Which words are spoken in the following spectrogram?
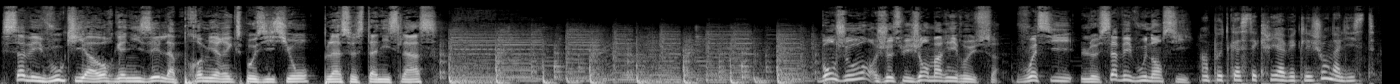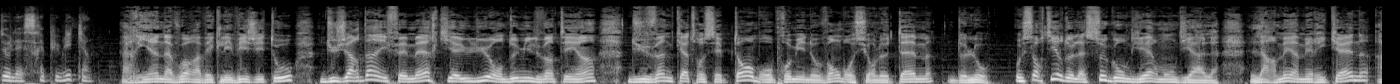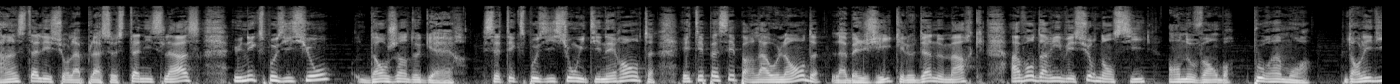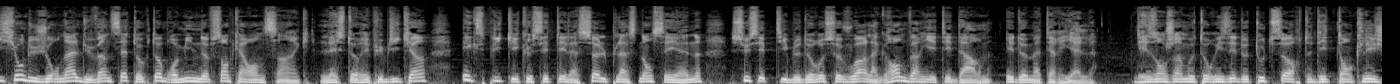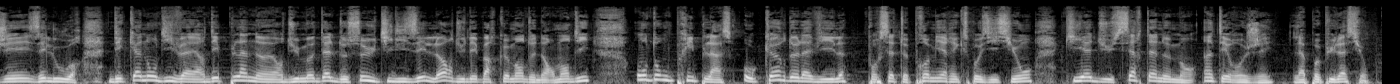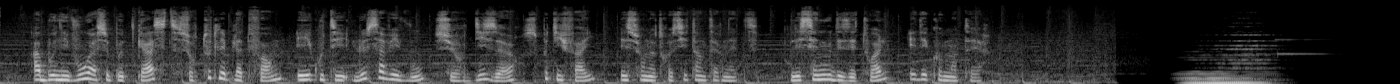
Savez-vous qui a organisé la première exposition Place Stanislas? Bonjour, je suis Jean-Marie Russe. Voici le Savez-vous Nancy Un podcast écrit avec les journalistes de l'Est républicain. Rien à voir avec les végétaux du jardin éphémère qui a eu lieu en 2021 du 24 septembre au 1er novembre sur le thème de l'eau. Au sortir de la Seconde Guerre mondiale, l'armée américaine a installé sur la place Stanislas une exposition d'engins de guerre. Cette exposition itinérante était passée par la Hollande, la Belgique et le Danemark avant d'arriver sur Nancy en novembre pour un mois. Dans l'édition du journal du 27 octobre 1945, l'Est républicain expliquait que c'était la seule place nancéenne susceptible de recevoir la grande variété d'armes et de matériel. Des engins motorisés de toutes sortes, des tanks légers et lourds, des canons d'hiver, des planeurs du modèle de ceux utilisés lors du débarquement de Normandie ont donc pris place au cœur de la ville pour cette première exposition qui a dû certainement interroger la population. Abonnez-vous à ce podcast sur toutes les plateformes et écoutez Le Savez-vous sur Deezer, Spotify et sur notre site internet. Laissez-nous des étoiles et des commentaires.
